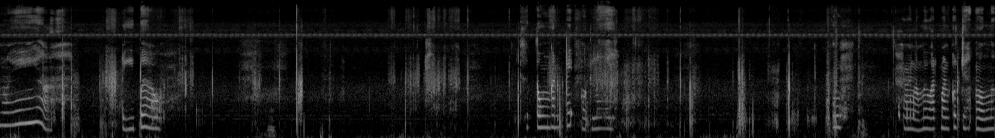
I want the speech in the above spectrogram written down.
ไม่อะดีเปล่า ตรงกันเป๊ะหมดเลยอืมข้างหลังไม่วัดมันก็จะออกมา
